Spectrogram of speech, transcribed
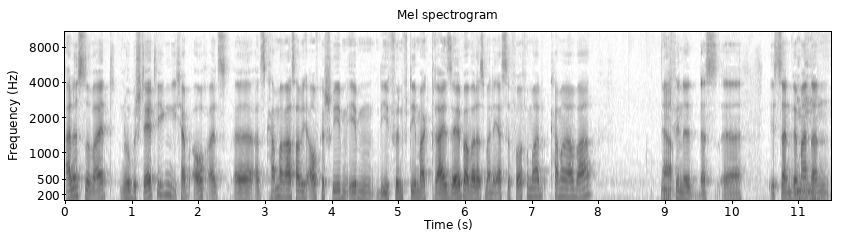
alles soweit nur bestätigen. Ich habe auch als, äh, als Kameras habe ich aufgeschrieben eben die 5D Mark III selber, weil das meine erste Vollformatkamera war. Ja. Ich finde, das äh, ist dann, wenn man dann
